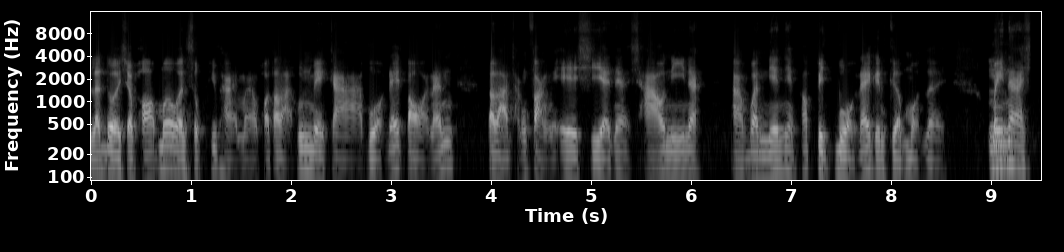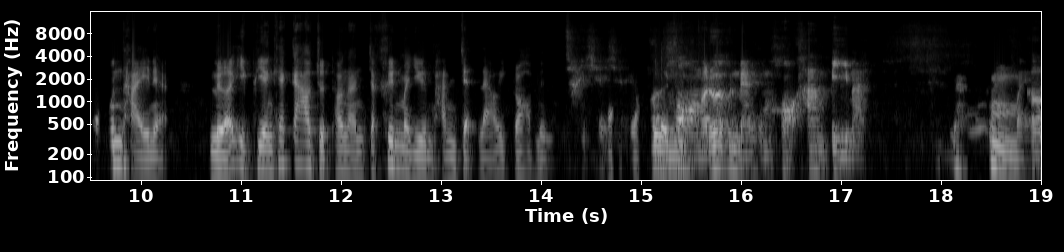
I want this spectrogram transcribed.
และโดยเฉพาะเมื่อวันศุกร์ที่ผ่านมาพอตลาดหุ้นอเมริกาบวกได้ต่อนั้น ตลาดทางฝั่งเอเชียเนี่ยเช้านี้นะอะวันนี้เนี่ยก็ปิดบวกได้กันเกือบหมดเลย ไม่น่าเชื่อหุ้นไทยเนี่ย เหลืออีกเพียงแค่ 9 จุดเท่านั้นจะขึ้นมายืนพันเจ็ดแล้วอีกรอบหนึ่งใช่ใช่ใช่ก็เลยห่อมาด้วยคุณแบงค์ผมห่อข้ามปีมาอืมแหมก็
